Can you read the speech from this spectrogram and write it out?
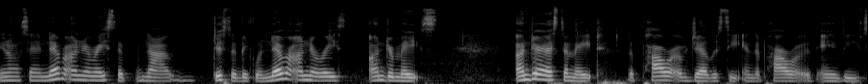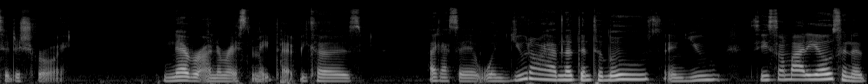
You know what I'm saying? Never underrate the now just a big one. Never underrate undermate underestimate the power of jealousy and the power of envy to destroy. Never underestimate that because like I said, when you don't have nothing to lose and you see somebody else in the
